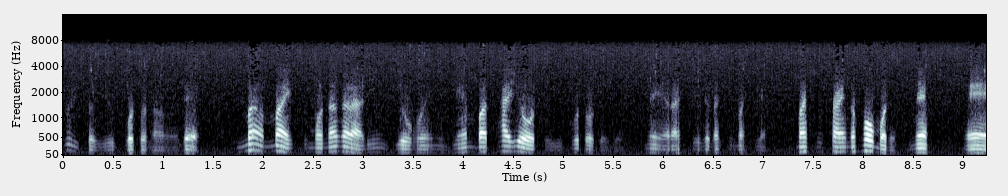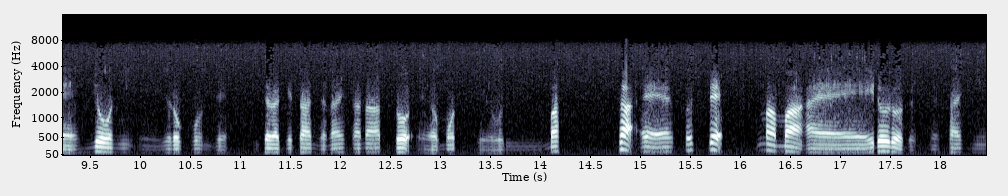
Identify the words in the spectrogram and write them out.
くりということなので、まあまあ、いつもながら臨機応変に現場対応ということでですね、やらせていただきまして、まあ、主催の方もですね、えー、非常に、えー、喜んで、ただけたんじゃないかなと思っております。さあ、えー、そして、まあまあ、えー、いろいろですね、最近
